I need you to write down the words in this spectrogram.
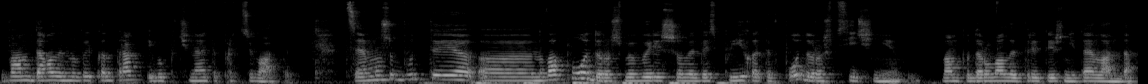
вам дали новий контракт, і ви починаєте працювати. Це може бути е, нова подорож. Ви вирішили десь поїхати в подорож в січні, вам подарували три тижні Таїланда.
